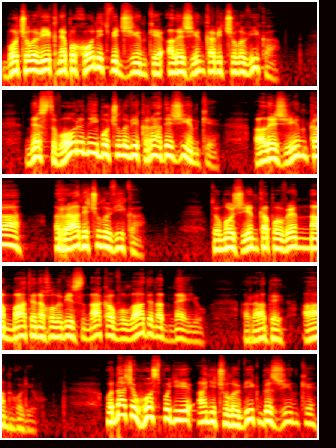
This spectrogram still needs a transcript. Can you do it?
Бо чоловік не походить від жінки, але жінка від чоловіка. Не створений, бо чоловік ради жінки, але жінка ради чоловіка. Тому жінка повинна мати на голові знака влади над нею, ради ангелів. Одначе в Господі ані чоловік без жінки,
